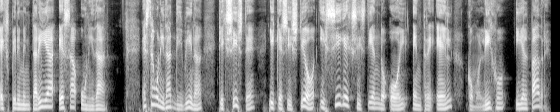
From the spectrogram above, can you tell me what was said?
experimentaría esa unidad esta unidad divina que existe y que existió y sigue existiendo hoy entre Él como el Hijo y el Padre.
